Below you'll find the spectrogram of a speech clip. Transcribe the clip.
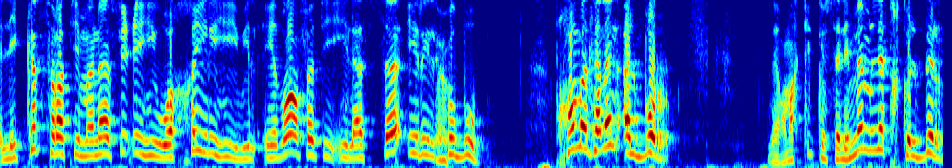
لكثرة منافعه وخيره بالإضافة إلى سائر الحبوب. Prends مثلا البر Vous avez remarqué que c'est les mêmes lettres que le bir.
